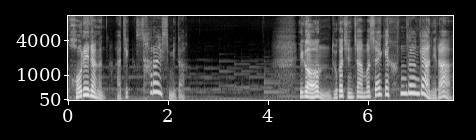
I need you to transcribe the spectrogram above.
거래량은 아직 살아 있습니다. 이건 누가 진짜 한번 세게 흔든 게 아니라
